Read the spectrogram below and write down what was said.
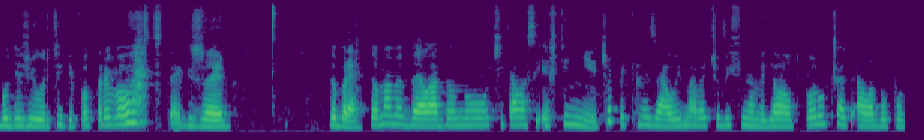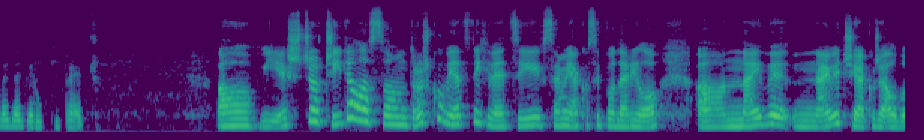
budeš ju určite potrebovať, takže Dobre, to máme Beladonu. Čítala si ešte niečo pekné, zaujímavé, čo by si nám vedela odporúčať alebo povedať ruky preč? Uh, vieš čo, čítala som trošku viac tých vecí, sa mi ako si podarilo. Uh, najvä, najväčšia, akože, alebo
